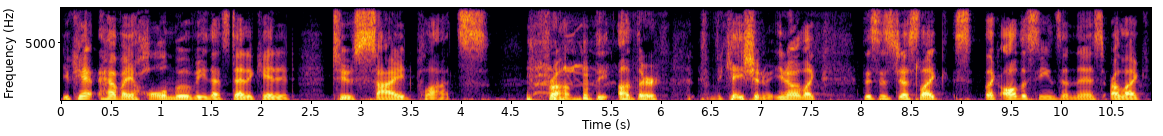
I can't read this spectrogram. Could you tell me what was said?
You can't have a whole movie that's dedicated to side plots from the other vacation. You know, like this is just like like all the scenes in this are like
